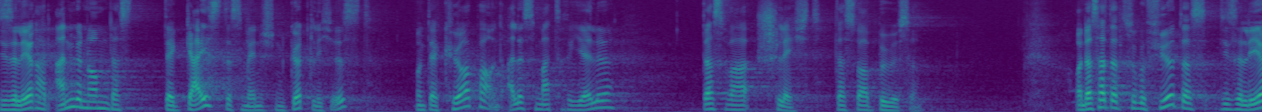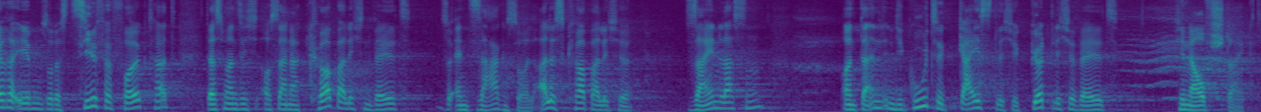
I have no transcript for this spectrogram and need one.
Diese Lehre hat angenommen, dass der Geist des Menschen göttlich ist und der Körper und alles Materielle, das war schlecht, das war böse. Und das hat dazu geführt, dass diese Lehre eben so das Ziel verfolgt hat, dass man sich aus seiner körperlichen Welt so entsagen soll, alles Körperliche sein lassen und dann in die gute, geistliche, göttliche Welt hinaufsteigt.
